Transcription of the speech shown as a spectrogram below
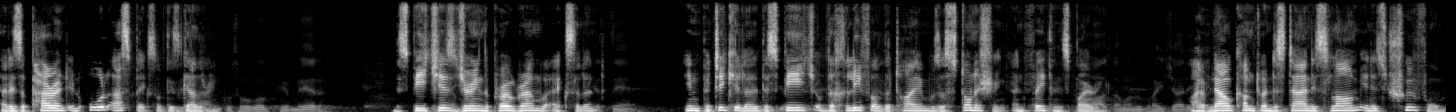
that is apparent in all aspects of this gathering. The speeches during the program were excellent. In particular, the speech of the Khalifa of the time was astonishing and faith inspiring. I have now come to understand Islam in its true form,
